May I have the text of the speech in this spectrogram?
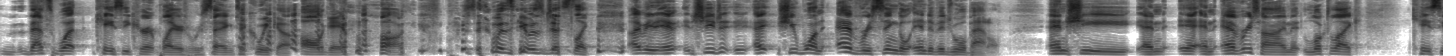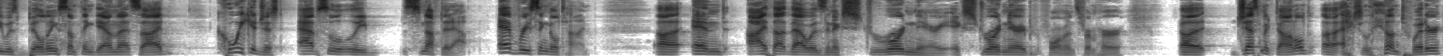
That's what KC current players were saying to Kuikka all game long. It was it was just like I mean it, she it- she won every single individual battle and she and and every time it looked like KC was building something down that side, Kuikka just absolutely snuffed it out every single time. Uh, and I thought that was an extraordinary, extraordinary performance from her. Uh, Jess McDonald, uh, actually on Twitter,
